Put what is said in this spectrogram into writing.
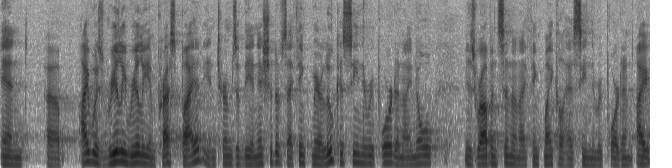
And uh, I was really, really impressed by it in terms of the initiatives. I think Mayor Luke has seen the report, and I know Ms. Robinson and I think Michael has seen the report. And I,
